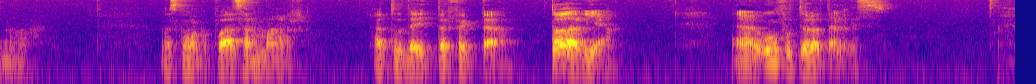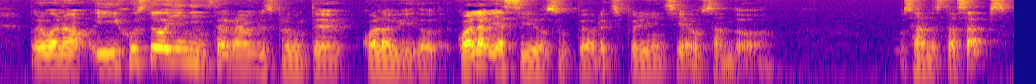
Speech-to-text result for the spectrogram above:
No, no es como que puedas armar a tu date perfecta todavía. En algún futuro tal vez. Pero bueno, y justo hoy en Instagram les pregunté cuál, ha habido, cuál había sido su peor experiencia usando, usando estas apps.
